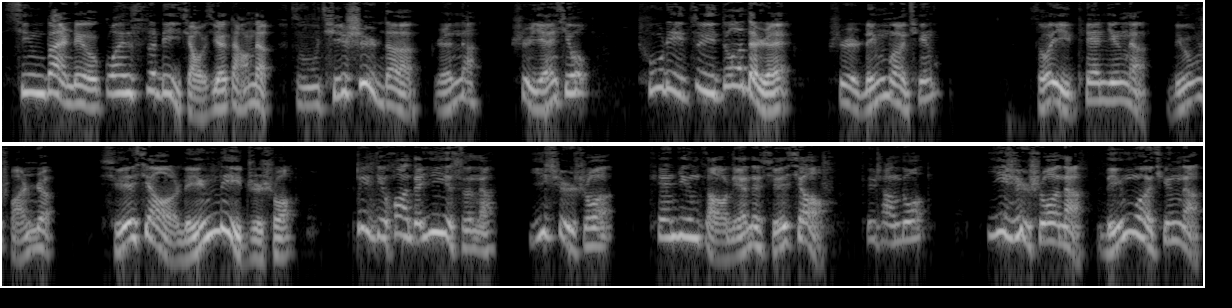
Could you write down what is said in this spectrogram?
兴办这个官私立小学堂的祖其事的人呢是严修，出力最多的人是林默清，所以天津呢流传着学校林立之说。这句话的意思呢，一是说天津早年的学校非常多，一是说呢林默清呢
